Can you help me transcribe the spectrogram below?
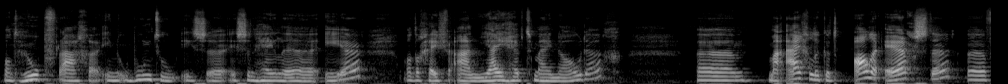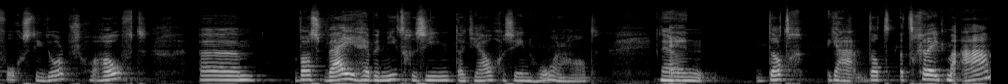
want hulp vragen in Ubuntu is, is een hele eer. Want dan geef je aan, jij hebt mij nodig. Um, maar eigenlijk het allerergste, volgens die dorpshoofd, um, was wij hebben niet gezien dat jouw gezin honger had. Ja. En dat, ja, dat, het greep me aan.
